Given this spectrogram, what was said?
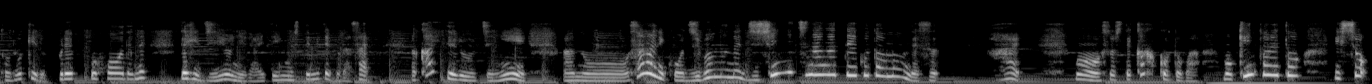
届けるプレップ法でね、ぜひ自由にライティングしてみてください。書いてるうちに、あのー、さらにこう自分のね、自信につながっていくと思うんです。はい。もう、そして書くことは、もう筋トレと一緒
